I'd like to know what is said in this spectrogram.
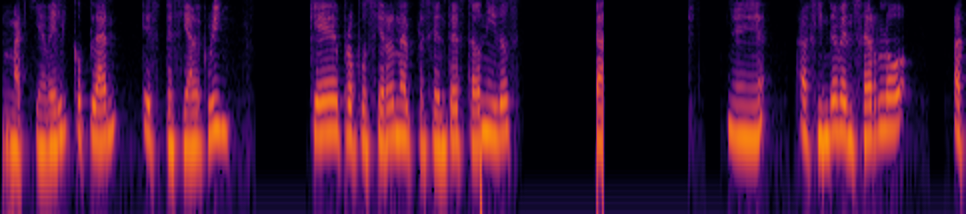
maquiavélico plan especial Green que propusieron al presidente de Estados Unidos eh, a fin de vencerlo, a,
